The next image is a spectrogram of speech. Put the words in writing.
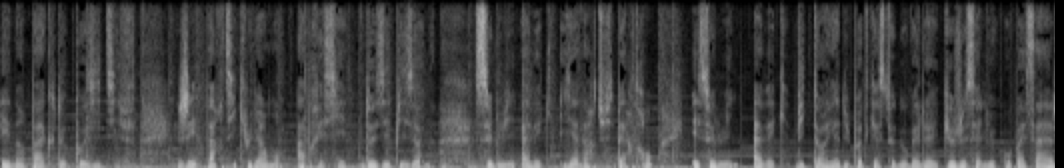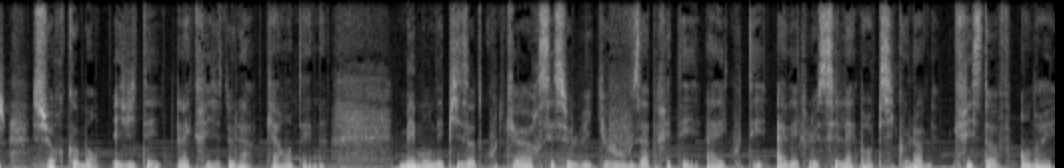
et d'impact positif. J'ai particulièrement apprécié deux épisodes, celui avec Yann Arthus Bertrand et celui avec Victoria du podcast Nouvel Oeil que je salue au passage sur comment éviter la crise de la quarantaine. Mais mon épisode coup de cœur, c'est celui que vous vous apprêtez à écouter avec le célèbre psychologue Christophe André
